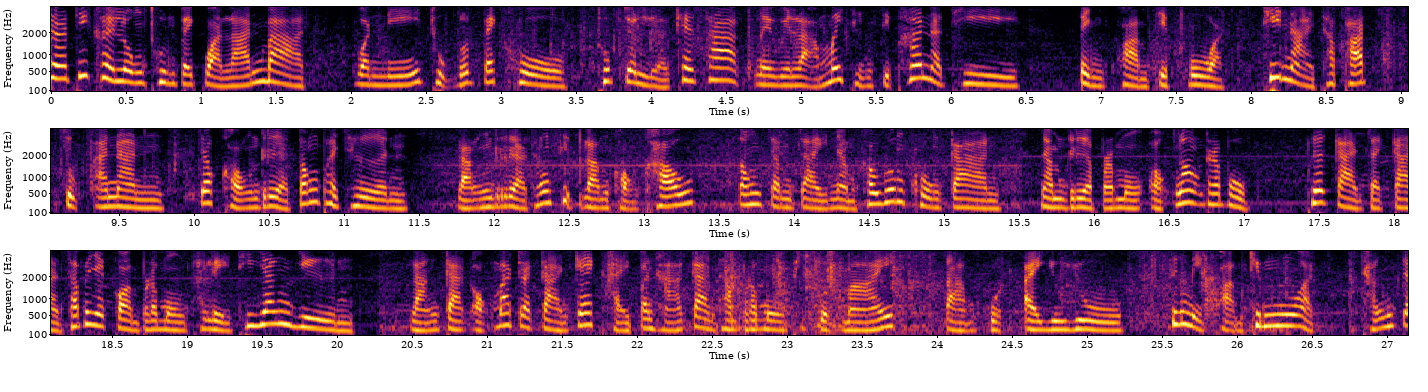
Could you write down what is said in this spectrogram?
รือที่เคยลงทุนไปกว่าล้านบาท วันนี้ถูกรถแบ็คโฮทุบจนเหลือแค่ซากในเวลาไม่ถึง 15 นาที เป็นความเจ็บปวดที่นายทพัฒน์สุขอนันต์ เจ้าของเรือต้องเผชิญ หลังเรือทั้ง 10ลำของเขาต้องจำใจนำเข้าร่วมโครงการนำเรือประมงออกนอกระบบ เพื่อการจัดการทรัพยากรประมงทะเลที่ยั่งยืน หลังการออกมาตรการแก้ไขปัญหาการทำประมงผิดกฎหมาย ตามกฎ IUU ซึ่งมีความเข้มงวด ทั้งจ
